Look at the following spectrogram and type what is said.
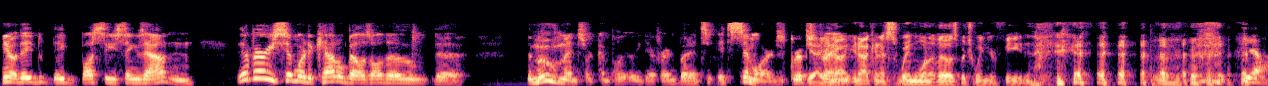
you know, they they bust these things out, and they're very similar to kettlebells, although the the movements are completely different. But it's it's similar. It's grip yeah, you're not strength. you're not going to swing one of those between your feet. yeah,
